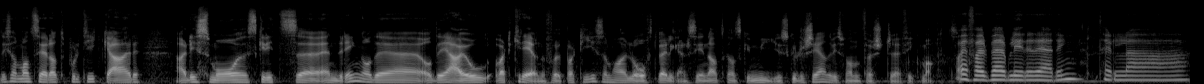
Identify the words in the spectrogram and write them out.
liksom Man ser at politikk er, er de små skritts uh, endring, og det, og det er jo vært krevende for et parti som har lovt velgerne sine at ganske mye skulle skje hvis man først uh, fikk makt. Og Frp blir i regjering til uh,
